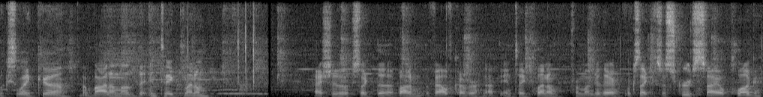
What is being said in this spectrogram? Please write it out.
looks like uh, the bottom of the intake plenum. Actually looks like the bottom of the valve cover not the intake plenum from under there. Looks like it's a screw style plug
